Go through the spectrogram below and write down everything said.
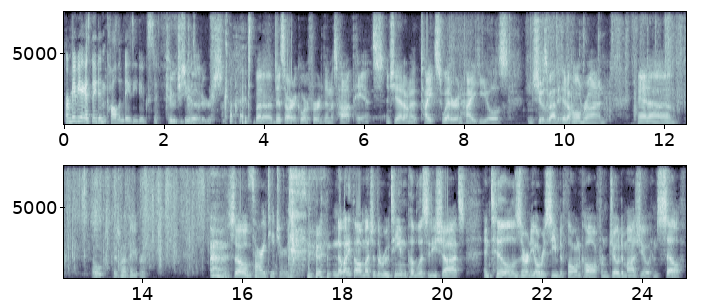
Or maybe I guess they didn't call them Daisy Dukes. If Coochie cutters. God. But uh, this article referred to them as hot pants, and she had on a tight sweater and high heels, and she was about to hit a home run. And um, oh, there's my paper. so Sorry, teachers. nobody thought much of the routine publicity shots until Zernial received a phone call from Joe DiMaggio himself,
